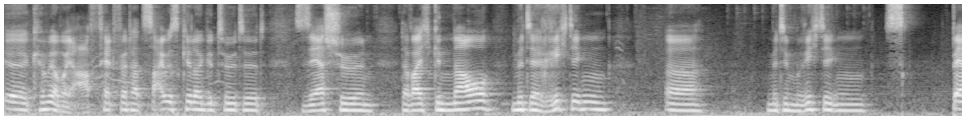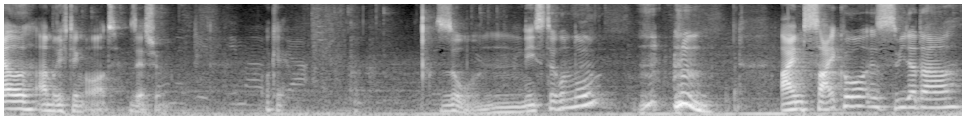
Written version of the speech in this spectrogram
äh, können wir aber, ja, Fatfett hat Cyrus Killer getötet. Sehr schön. Da war ich genau mit der richtigen, äh, mit dem richtigen Spell am richtigen Ort. Sehr schön. Okay. So, nächste Runde. I'm Psycho ist wieder da.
